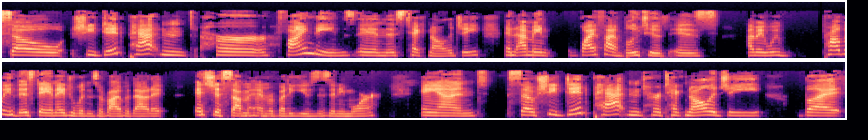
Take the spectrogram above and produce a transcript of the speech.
So she did patent her findings in this technology. And I mean, Wi-Fi and Bluetooth is, I mean, we probably this day and age wouldn't survive without it. It's just something Mhm. everybody uses anymore. And so she did patent her technology, but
